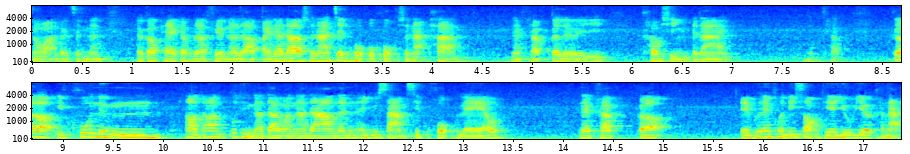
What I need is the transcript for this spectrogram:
จังหวะหลังจากนั้น แล้วก็แพ้กับราเฟลนาดาไปนาดาชนะ 7 6 6 ชนะผ่านนะครับ ก็เลยเข้าชิงไปได้นะครับก็อีกคู่หนึ่งเอาตอนพูดถึงนาดาวกับนาดาวนั้นอายุ 36 แล้วนะครับ ก็เป็นผู้เล่นคนที่ 2 ที่อายุเยอะขนาด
